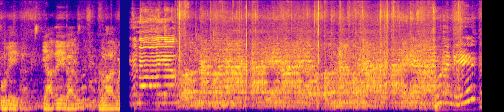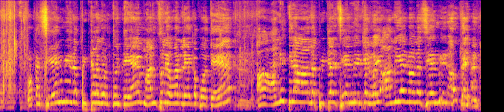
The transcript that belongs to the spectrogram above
పూరి యాదయ్య గారు వారు చేను మీద పిట్టలు కొడుతుంటే మనుషులు ఎవరు లేకపోతే ఆ అల్లి తిన వాళ్ళ పిట్టలు చేను మీదకి వెళ్ళి పోయి అల్లి అని వాళ్ళ చేను మీద అవుతాయి అంట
